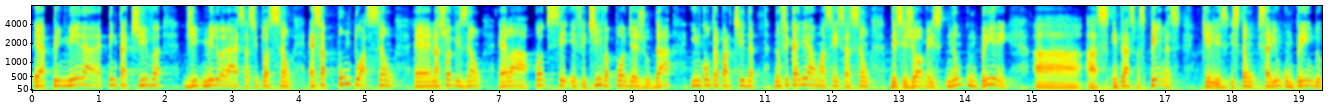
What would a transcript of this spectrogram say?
é a primeira tentativa de melhorar essa situação. Essa pontuação, é, na sua visão, ela pode ser efetiva, pode ajudar? E, em contrapartida, não ficaria uma sensação desses jovens não cumprirem a, as, entre aspas, penas que eles estão, estariam cumprindo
